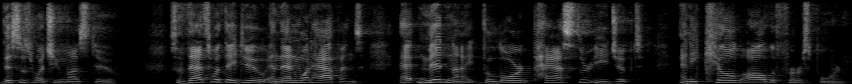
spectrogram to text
This is what you must do. So that's what they do. And then what happens? At midnight, the Lord passed through Egypt and he killed all the firstborn.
